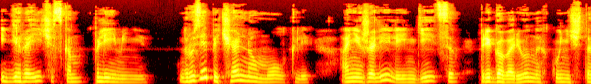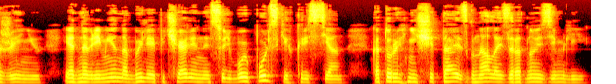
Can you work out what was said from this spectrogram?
и героическом племени. Друзья печально умолкли. Они жалели индейцев, приговоренных к уничтожению, и одновременно были опечалены судьбой польских крестьян, которых нищета изгнала из родной земли.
